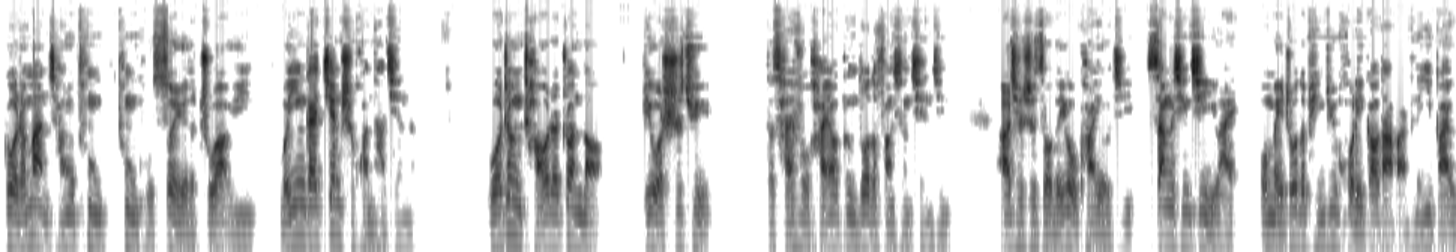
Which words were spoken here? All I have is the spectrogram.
过着漫长又痛痛苦岁月的主要原因。我应该坚持还他钱的。我正朝着赚到比我失去的财富还要更多的方向前进，而且是走得又快又急。三个星期以来，我每周的平均获利高达百分之一百五。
